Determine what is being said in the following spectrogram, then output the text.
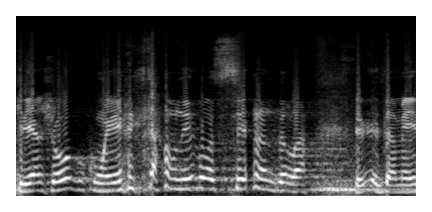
Queria jogo com ele, estavam negociando lá. Ele também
